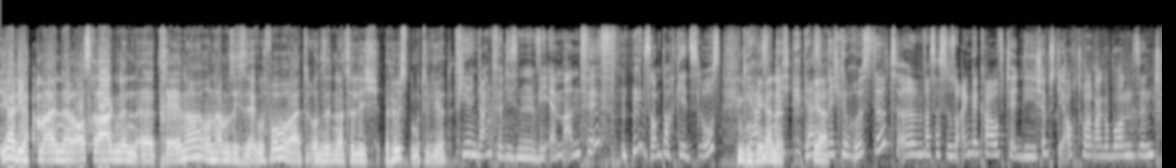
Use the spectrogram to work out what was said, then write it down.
ja, die haben einen herausragenden äh, Trainer und haben sich sehr gut vorbereitet und sind natürlich höchst motiviert. Vielen Dank für diesen WM-Anpfiff. Sonntag geht's los. Wie hast, du dich, wie hast ja. du dich gerüstet? Äh, was hast du so eingekauft? Die Chips, die auch teurer geworden sind?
